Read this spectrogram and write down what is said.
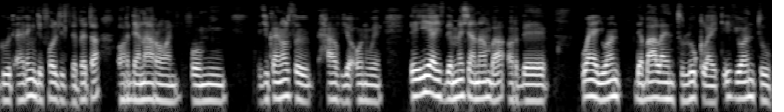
good. I think default is the better or the narrow one for me. You can also have your own way. The here is the measure number or the where you want the bar line to look like. If you want to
